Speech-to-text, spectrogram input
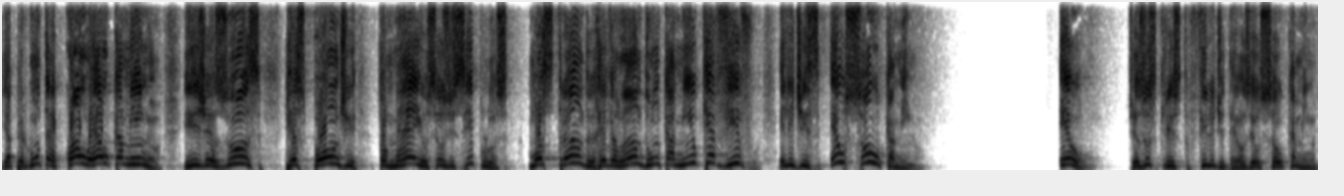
E a pergunta é: qual é o caminho? E Jesus responde Tomé e os seus discípulos mostrando e revelando um caminho que é vivo. Ele diz: Eu sou o caminho. Eu, Jesus Cristo, Filho de Deus, eu sou o caminho.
